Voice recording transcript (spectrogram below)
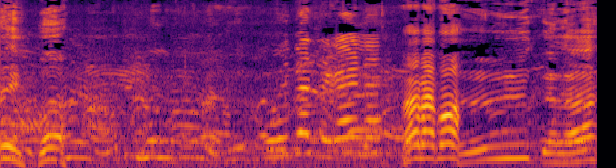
Ê, bố, Ôi, bơ rồi cái này. Bơ, bơ, bơ. Ừ, cái là.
